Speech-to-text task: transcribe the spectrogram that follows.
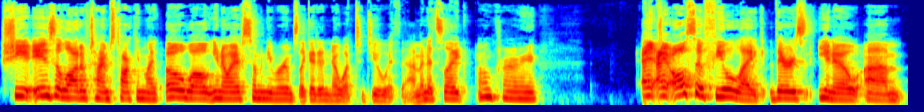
she is a lot of times talking like, oh well, you know, I have so many rooms, like I didn't know what to do with them. And it's like, okay. I, I also feel like there's, you know, um,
